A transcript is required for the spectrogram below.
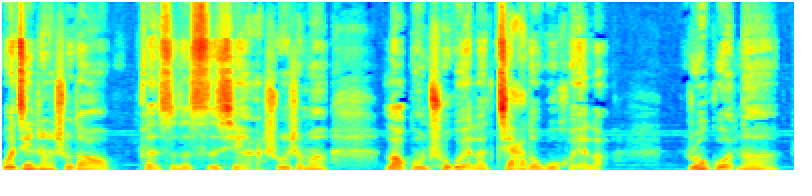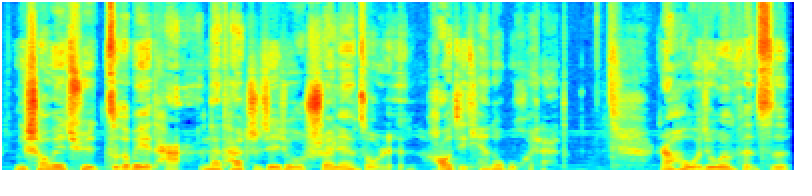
我经常收到粉丝的私信啊，说什么老公出轨了，家都不回了。如果呢，你稍微去责备他，那他直接就甩脸走人，好几天都不回来的。然后我就问粉丝，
